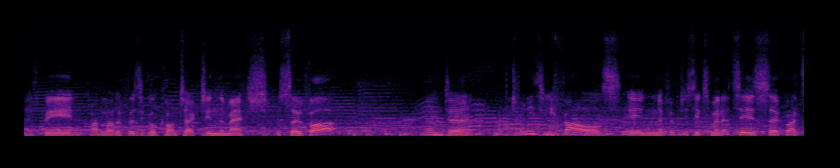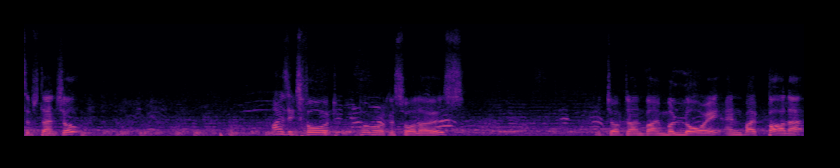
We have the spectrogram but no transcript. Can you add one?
There's been quite a lot of physical contact in the match so far. And uh, 23 fouls in 56 minutes is uh, quite substantial. Isaacs forward for Moroka Swallows. Good job done by Malloy and by Pala.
